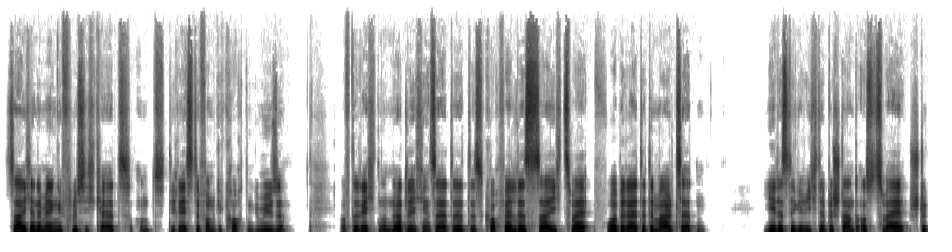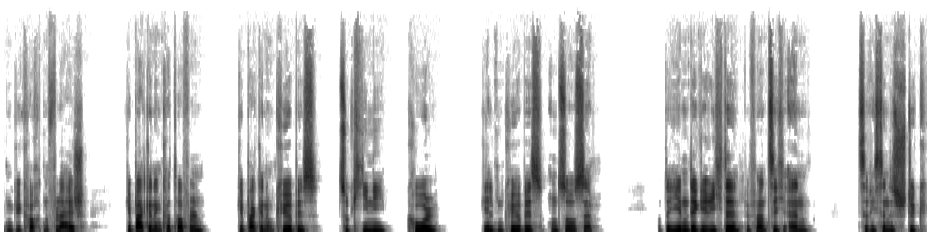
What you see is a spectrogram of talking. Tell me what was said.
sah ich eine Menge Flüssigkeit und die Reste von gekochtem Gemüse. Auf der rechten und nördlichen Seite des Kochfeldes sah ich zwei vorbereitete Mahlzeiten. Jedes der Gerichte bestand aus zwei Stücken gekochten Fleisch, gebackenen Kartoffeln, gebackenem Kürbis, Zucchini, Kohl, gelben Kürbis und Soße. Unter jedem der Gerichte befand sich ein zerrissenes Stück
